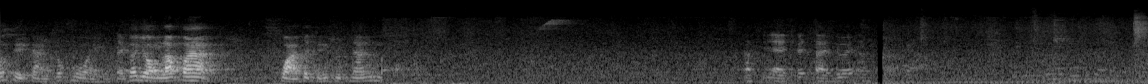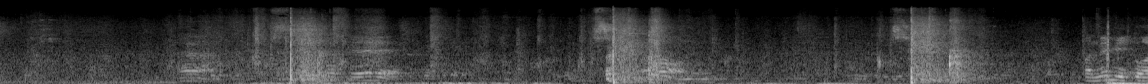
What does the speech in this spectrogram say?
ก็คือการชกมวย แต่ก็ยอมรับว่ากว่าจะถึงจุดนั้นอะพี่แอร์ช่วยตายด้วยอะอ่าโอเคอ้าว มันไม่มีตัว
